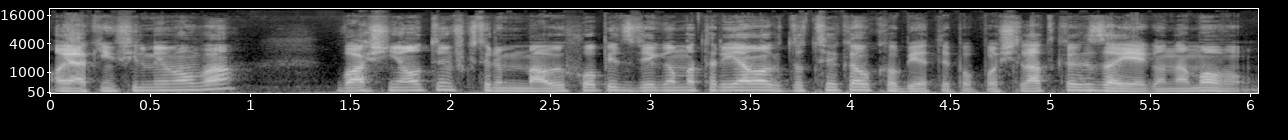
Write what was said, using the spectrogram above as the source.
O jakim filmie mowa? Właśnie o tym, w którym mały chłopiec w jego materiałach dotykał kobiety po pośladkach za jego namową.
